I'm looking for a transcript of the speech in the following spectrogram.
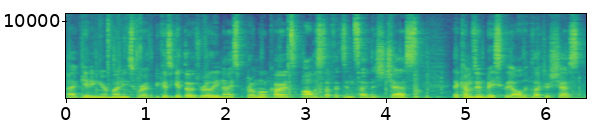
uh, getting your money's worth because you get those really nice promo cards, all the stuff that's inside this chest that comes in basically all the collector's chests,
